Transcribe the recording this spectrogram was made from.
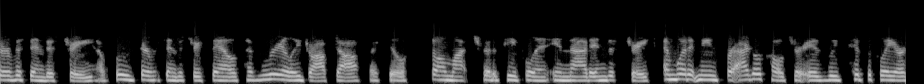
service industry. You know, food service industry sales have really dropped off. I feel so much for the people in, in that industry. And what it means for agriculture is we typically are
